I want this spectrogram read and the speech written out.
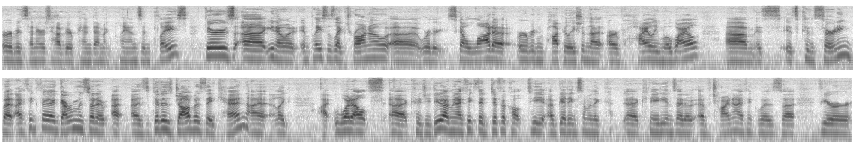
urban centers have their pandemic plans in place. There's uh, you know in places like Toronto uh, where there's got a lot of urban population that are highly mobile. Um, it's it's concerning, but I think the government's done a, a, as good a job as they can. I, like. I, what else uh, could you do? I mean, I think the difficulty of getting some of the uh, Canadians out of, of, China, I think, was uh, if you're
